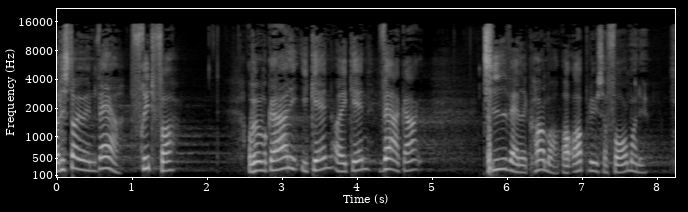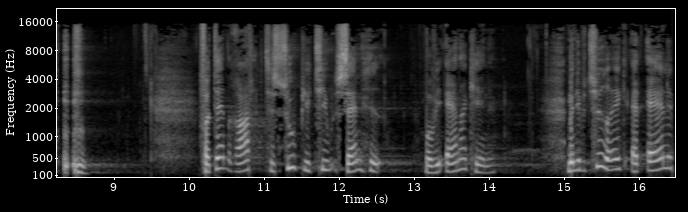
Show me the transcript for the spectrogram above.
Og det står jo enhver frit for. Og man må gøre det igen og igen, hver gang tidevandet kommer og opløser formerne. For den ret til subjektiv sandhed må vi anerkende. Men det betyder ikke, at alle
